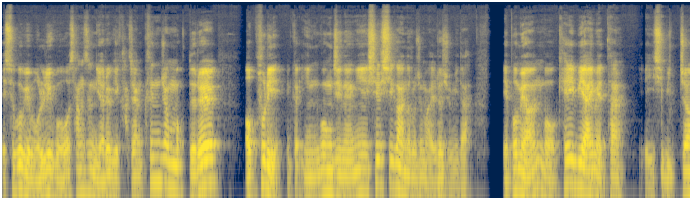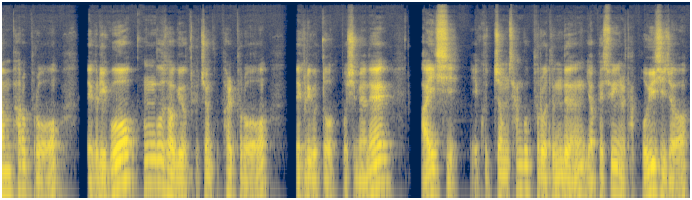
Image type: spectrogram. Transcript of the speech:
예, 수급이 몰리고 상승 여력이 가장 큰 종목들을 어플이 그러니까 인공지능이 실시간으로 좀 알려줍니다. 예, 보면 뭐 KBI 메탈 22.85%, 네, 그리고 흥구석유 9.98%, 네, 그리고 또 보시면은 IC 9.39% 등등 옆에 스윙을 다 보이시죠?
